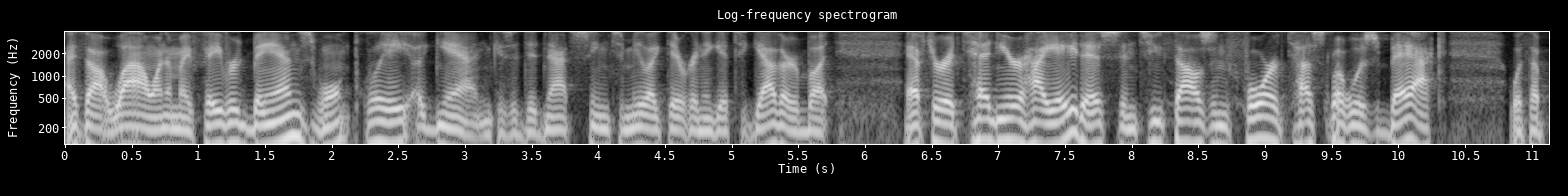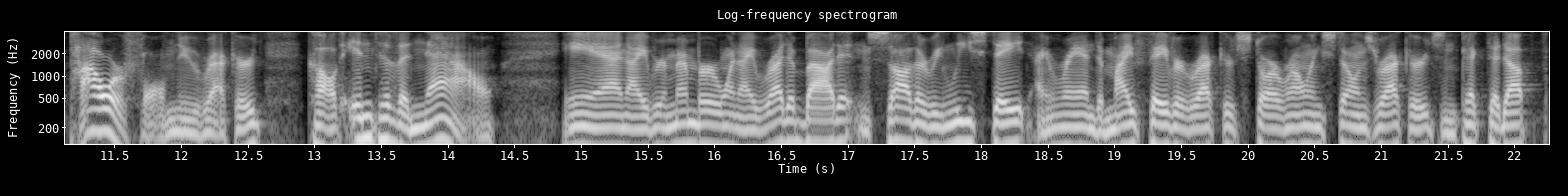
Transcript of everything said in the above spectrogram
I thought, wow, one of my favorite bands won't play again because it did not seem to me like they were going to get together. But After a 10 year hiatus in 2004, Tesla was back with a powerful new record called Into the Now. And I remember when I read about it and saw the release date, I ran to my favorite record store, Rolling Stones Records, and picked it up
